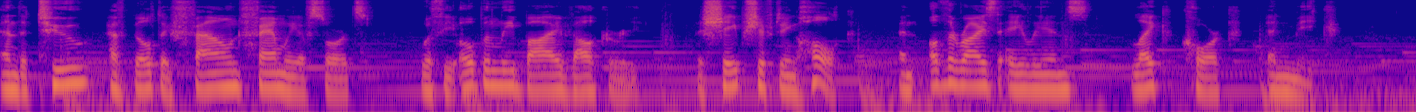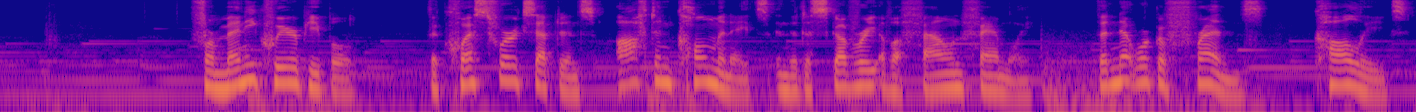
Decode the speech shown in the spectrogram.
And the two have built a found family of sorts with the openly bi Valkyrie, the shape shifting Hulk, and otherized aliens like Korg and Miek. For many queer people, the quest for acceptance often culminates in the discovery of a found family, the network of friends, colleagues,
